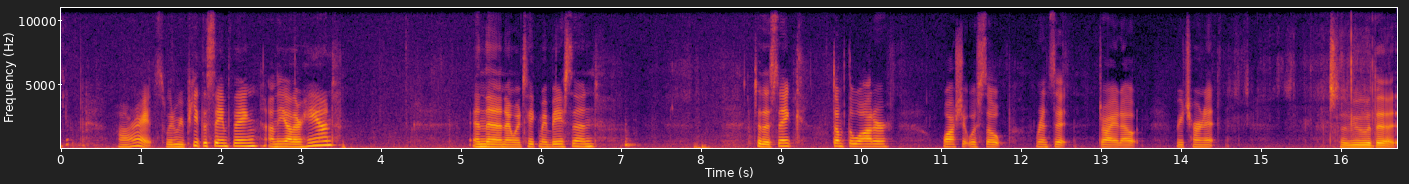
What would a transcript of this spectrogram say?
Yep. All right, so we repeat the same thing on the other hand. And then I would take my basin to the sink, dump the water, wash it with soap, rinse it, dry it out, return it to the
